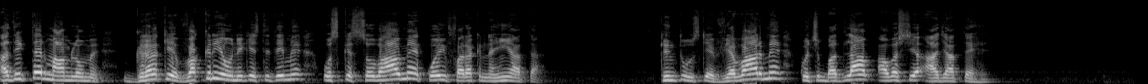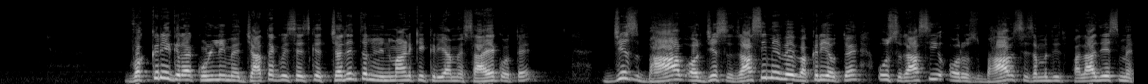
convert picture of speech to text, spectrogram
अधिकतर मामलों में ग्रह के वक्री होने की स्थिति में उसके स्वभाव में कोई फ़र्क नहीं आता। किंतु उसके व्यवहार में कुछ बदलाव अवश्य आ जाते हैं। वक्री ग्रह कुंडली में जातक विशेष के चरित्र निर्माण की क्रिया में सहायक होते हैं। जिस भाव और जिस राशि में वे वक्री होते हैं, उस राशि और उस भाव से संबंधित फलादेश में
